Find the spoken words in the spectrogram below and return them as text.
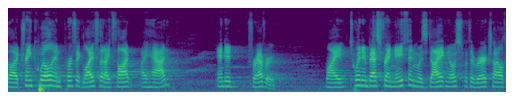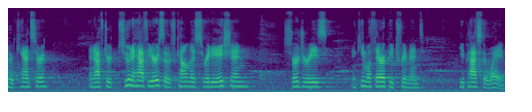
the tranquil and perfect life that I thought I had ended forever. My twin and best friend Nathan was diagnosed with a rare childhood cancer, and after two and a half years of countless radiation, surgeries, and chemotherapy treatment, he passed away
